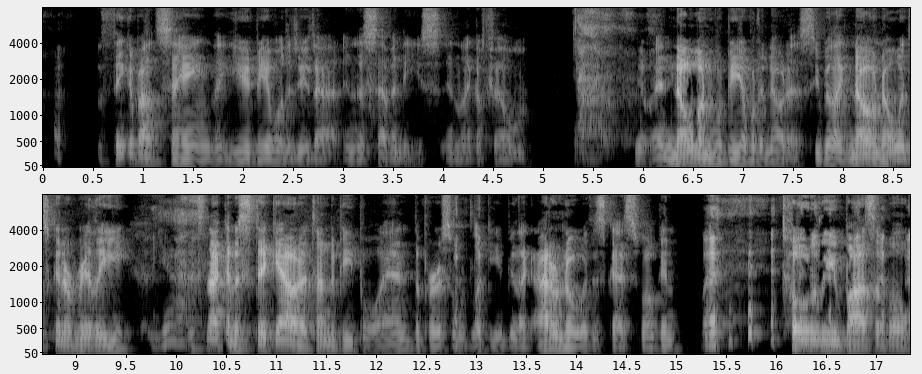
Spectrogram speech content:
think about saying that you'd be able to do that in the 70s in like a film you know, and no one would be able to notice you'd be like no no one's gonna really yeah. it's not gonna stick out a ton to people and the person would look at you and be like i don't know what this guy's smoking like totally impossible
